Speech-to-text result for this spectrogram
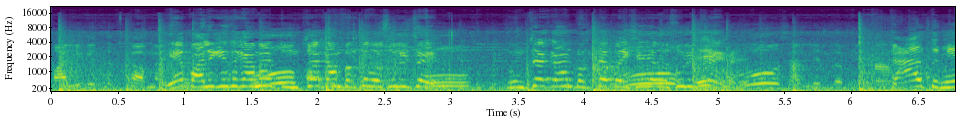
पालिकेचंच काम आहे. हे पालिकेचं काम आहे हो, तुमचं काम फक्त वसुलीचं आहे. हो. तुमचं काम फक्त पैशाच्या वसुलीचं आहे. हो सांगितलं मी काल तुम्ही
